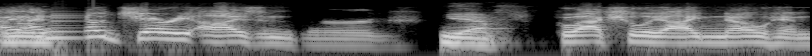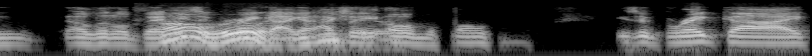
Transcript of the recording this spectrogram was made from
I, I, know Jerry Izenberg. Yeah, who actually I know him a little bit. He's oh, a great really? guy. Actually, oh, he's a great guy.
